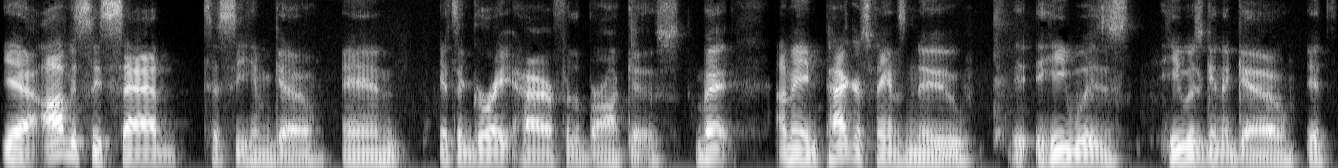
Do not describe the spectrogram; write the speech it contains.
Yeah, obviously sad to see him go, and it's a great hire for the Broncos. But I mean, Packers fans knew he was he was going to go. It's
